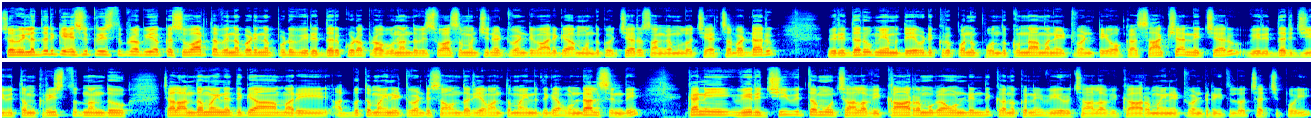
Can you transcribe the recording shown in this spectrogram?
సో వీళ్ళిద్దరికీ యేసుక్రీస్తు ప్రభు యొక్క సువార్త వినబడినప్పుడు వీరిద్దరు కూడా ప్రభునందు విశ్వాసం ఉంచినటువంటి వారిగా ముందుకొచ్చారు సంఘంలో చేర్చబడ్డారు. వీరిద్దరూ మేము దేవుడి కృపను పొందుకున్నామనేటువంటి ఒక సాక్ష్యాన్ని ఇచ్చారు. వీరిద్దరి జీవితం క్రీస్తునందు చాలా అందమైనదిగా మరి అద్భుతమైనటువంటి సౌందర్యవంతమైనదిగా ఉండాల్సింది. కానీ వీరి జీవితము చాలా వికారముగా ఉండింది. కనుకనే వీరు చాలా వికారమైనటువంటి రీతిలో చచ్చిపోయి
